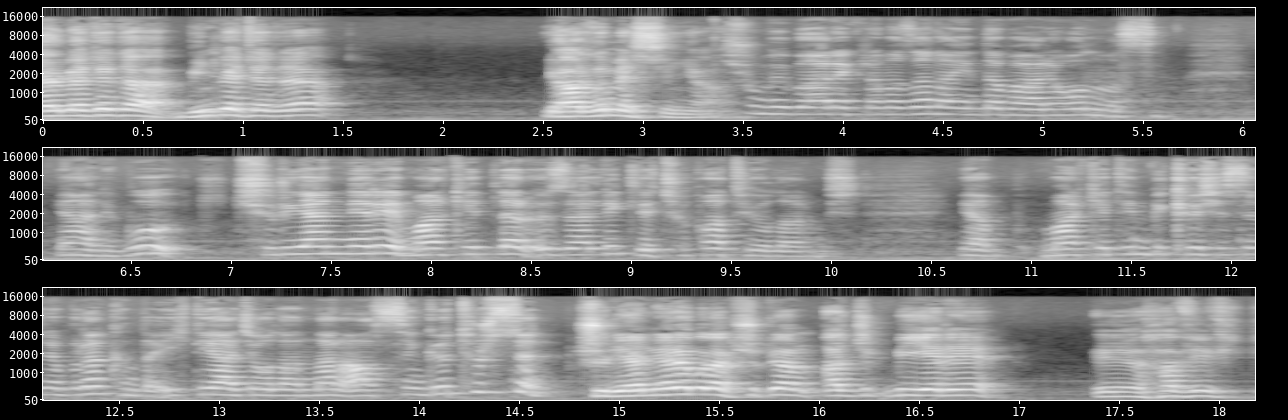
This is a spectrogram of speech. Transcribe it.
devlete de millete de yardım etsin ya. Şu mübarek Ramazan ayında bari olmasın. Yani bu çürüyenleri marketler özellikle çöpe atıyorlarmış. Ya marketin bir köşesine bırakın da ihtiyacı olanlar alsın götürsün. Çürüyenlere bırak Şükran azıcık bir yeri e, hafif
